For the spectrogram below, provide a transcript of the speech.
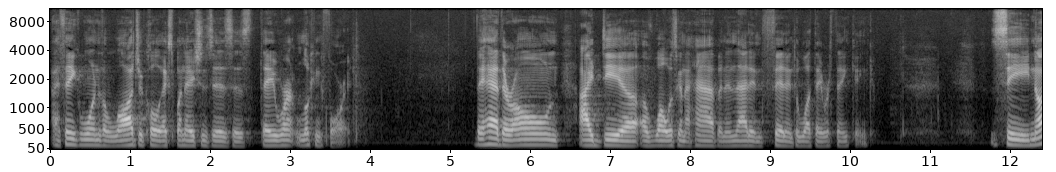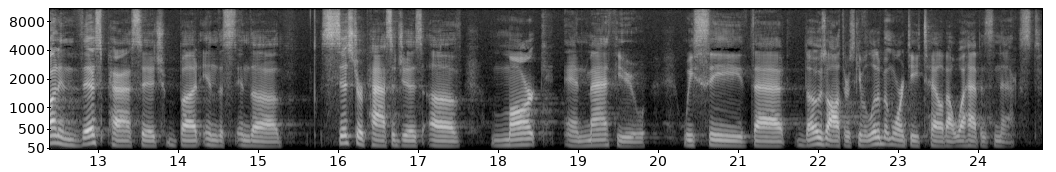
I think one of the logical explanations is, is they weren't looking for it. They had their own idea of what was going to happen, and that didn't fit into what they were thinking. See, not in this passage, but in the, in the sister passages of Mark and Matthew, we see that those authors give a little bit more detail about what happens next.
